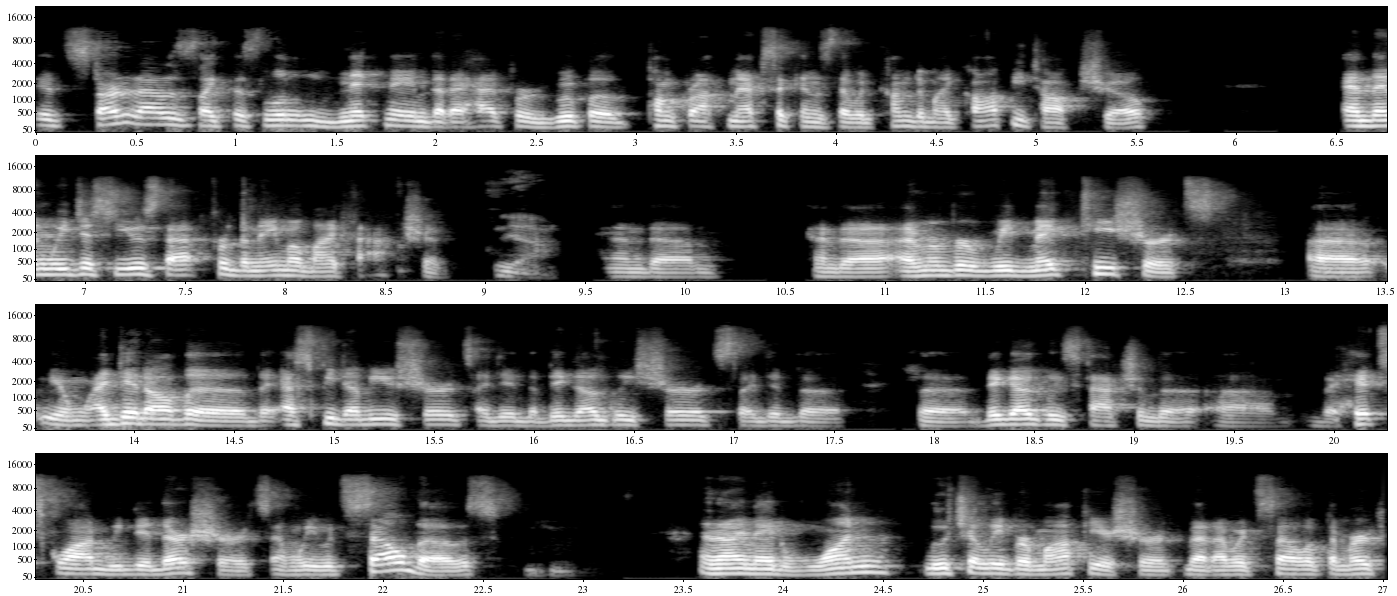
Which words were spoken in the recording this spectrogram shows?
it started out as like this little nickname that I had for a group of punk rock Mexicans that would come to my coffee talk show, and then we just used that for the name of my faction. Yeah. And um, and uh, I remember we'd make T-shirts. Uh, you know, I did all the the SPW shirts. I did the Big Ugly shirts. I did the the Big Uglies faction, the uh, the Hit Squad. We did their shirts, and we would sell those. Mm-hmm and I made one Lucha Libre Mafia shirt that I would sell at the merch,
